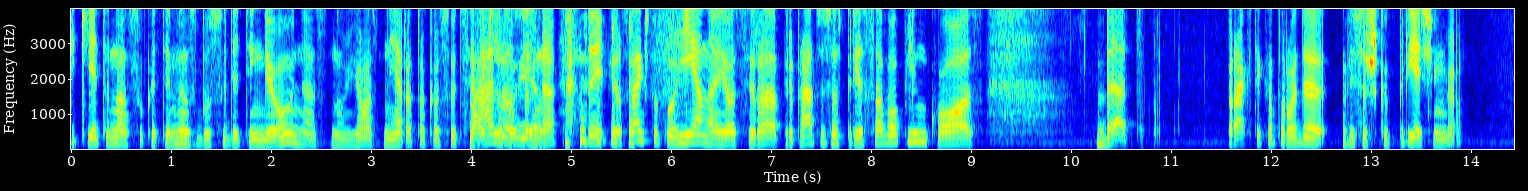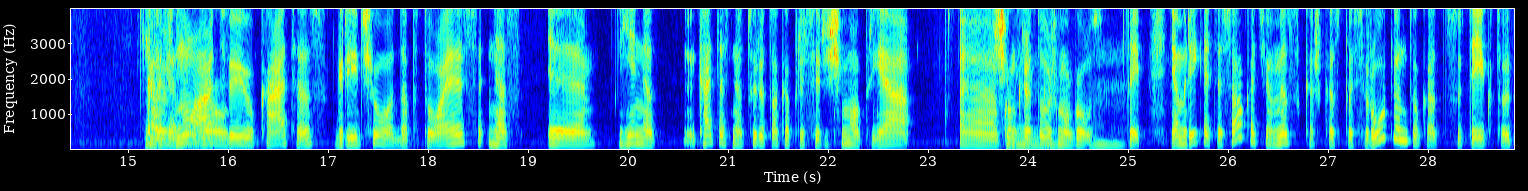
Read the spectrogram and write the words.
tikėtina su katėmis bus sudėtingiau nes nu jos nėra tokios socialios ar ne? Taip jos vaikšto po vieną jos yra pripratusios prie savo aplinkos. Bet praktika parodė visiškai priešingą Katės dažnu labiau- atveju katės greičiau adaptuojasi nes e, jie net katės neturi tokio prisirišimo prie konkretaus žmogaus. Taip, jam reikia tiesiog, kad jomis kažkas pasirūpintų, kad suteiktų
